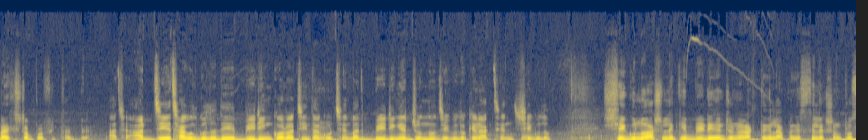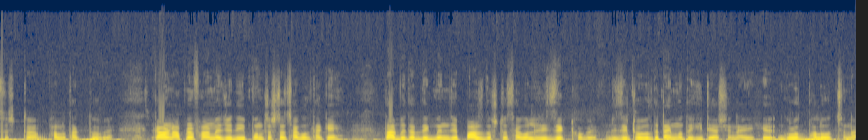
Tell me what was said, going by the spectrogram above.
বা এক্সট্রা প্রফিট থাকবে। আচ্ছা আর যে ছাগলগুলো দিয়ে ব্রিডিং করার চিন্তা করছেন বা ব্রিডিং এর জন্য যেগুলোকে রাখছেন সেগুলো? সেগুলো আসলে কি ব্রিডিং এর জন্য রাখতে গেলে আপনাকে সিলেকশন প্রসেসটা ভালো থাকতে হবে। কারণ আপনার ফার্মে যদি পঞ্চাশটা ছাগল থাকে তার ভিতর দেখবেন যে পাঁচ দশটা ছাগল রিজেক্ট হবে। রিজেক্ট হবে বলতে টাইম মতো হিটে আসে নাই গ্রোথ ভালো হচ্ছে না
